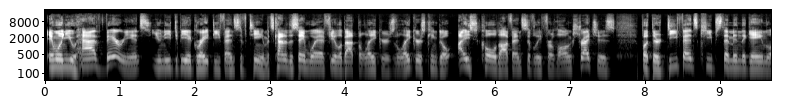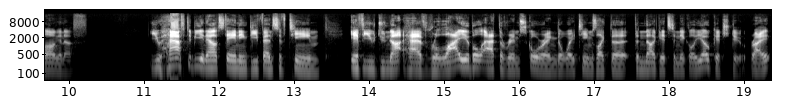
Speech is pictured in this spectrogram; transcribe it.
And when you have variance, you need to be a great defensive team. It's kind of the same way I feel about the Lakers. The Lakers can go ice cold offensively for long stretches, but their defense keeps them in the game long enough. You have to be an outstanding defensive team if you do not have reliable at the rim scoring the way teams like the the Nuggets and Nikola Jokic do, right?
